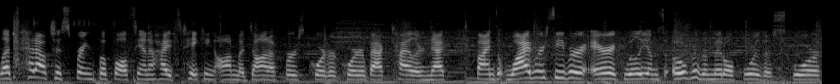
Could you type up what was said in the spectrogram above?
Let's head out to spring football. Siena Heights taking on Madonna first quarter. Quarterback Tyler Neck finds wide receiver Eric Williams over the middle for the score.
